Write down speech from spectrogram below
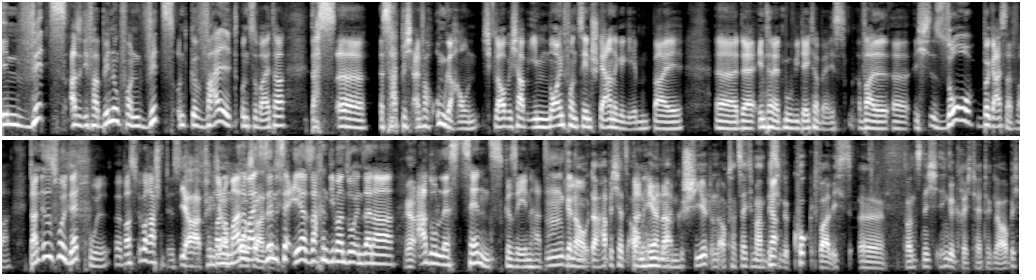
in Witz, also die Verbindung von Witz und Gewalt und so weiter, das, äh, es hat mich einfach umgehauen. Ich glaube, ich habe ihm neun von zehn Sterne gegeben bei äh, der Internet Movie Database, weil äh, ich so begeistert war. Dann ist es wohl Deadpool, äh, was überraschend ist. Ja, finde ich Weil normalerweise großartig. sind es ja eher Sachen, die man so in seiner Ja. Adoleszenz gesehen hat. Mm, Genau, da habe ich jetzt auch eher nachgeschielt und auch tatsächlich mal ein bisschen geguckt, weil ich es äh, sonst nicht hingekriegt hätte, glaube ich.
